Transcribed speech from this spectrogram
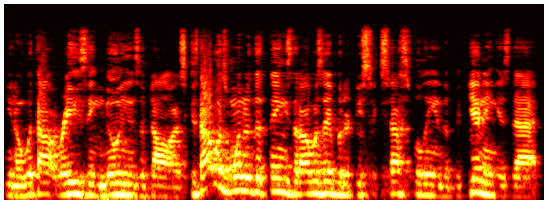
you know, without raising millions of dollars. Because that was one of the things that I was able to do successfully in the beginning is that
